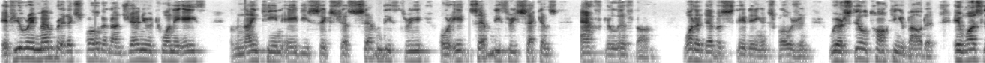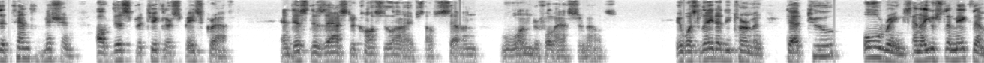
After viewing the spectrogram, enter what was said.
If you remember, it exploded on January 28th of 1986, just 73 or 73 seconds after liftoff. What a devastating explosion. We are still talking about it. It was the 10th mission of this particular spacecraft, and this disaster cost the lives of seven wonderful astronauts. It was later determined that two O-rings, and I used to make them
